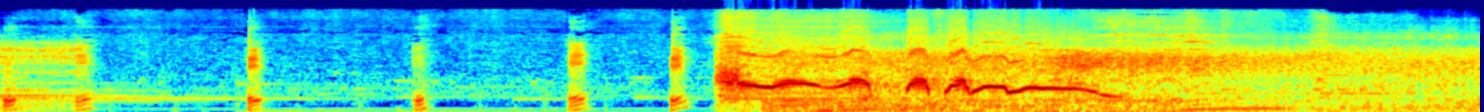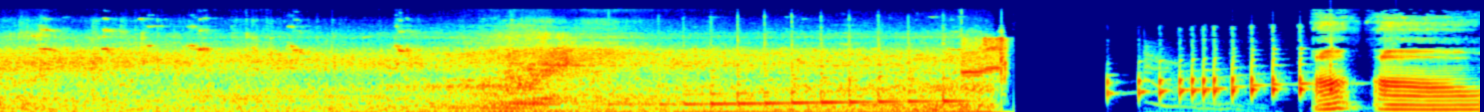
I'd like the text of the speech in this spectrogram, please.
え？え？え？え？え？え？啊嗷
